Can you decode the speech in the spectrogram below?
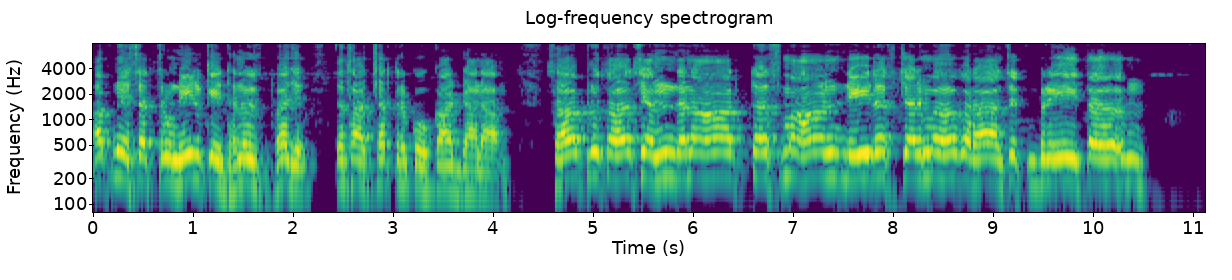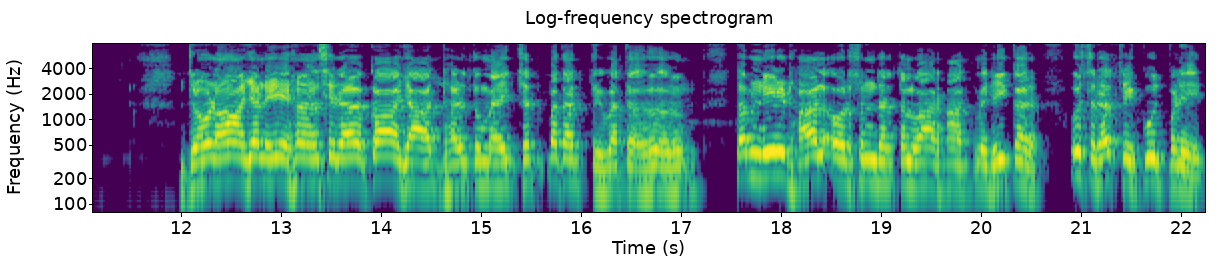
अपने शत्रु नील के धनुष ध्वज तथा छत्र को काट डाला। सप्लुत स्यंदनात् तस्मान नीलश्चर्म वरासित द्रोणाजने सिर तुम तुम्क्षत पत त्रिवत। तब नील ढाल और सुंदर तलवार हाथ में ढीकर उस रथ से कूद पड़े।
